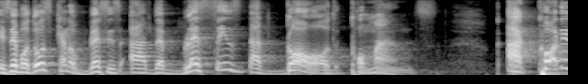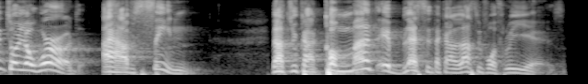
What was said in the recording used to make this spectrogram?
He said, but those kind of blessings are the blessings that God commands. According to your word, I have seen that you can command a blessing that can last me for three years.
